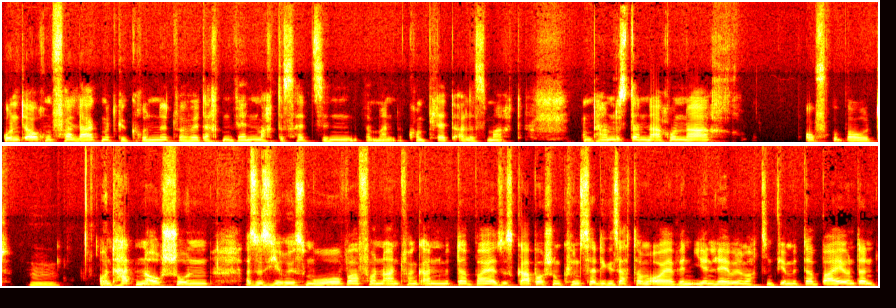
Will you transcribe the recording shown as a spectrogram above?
und auch einen Verlag mit gegründet, weil wir dachten, wenn, macht es halt Sinn, wenn man komplett alles macht. Und haben das dann nach und nach aufgebaut. Hm und hatten auch schon, also Sirius Mo war von Anfang an mit dabei. Also es gab auch schon Künstler, die gesagt haben, oh ja, wenn ihr ein Label macht, sind wir mit dabei. Und dann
